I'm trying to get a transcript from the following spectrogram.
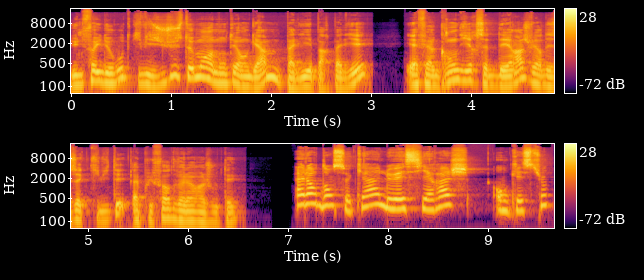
d'une feuille de route qui vise justement à monter en gamme, palier par palier, et à faire grandir cette DRH vers des activités à plus forte valeur ajoutée. Alors dans ce cas, le SIRH en question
